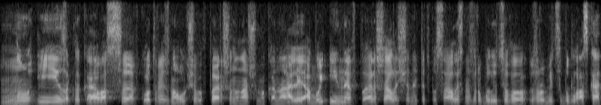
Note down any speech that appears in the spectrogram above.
Ну і закликаю вас вкотре знову, якщо ви вперше на нашому каналі, або і не вперше, але ще не підписались, не зробили цього. Зробіть це, будь ласка.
